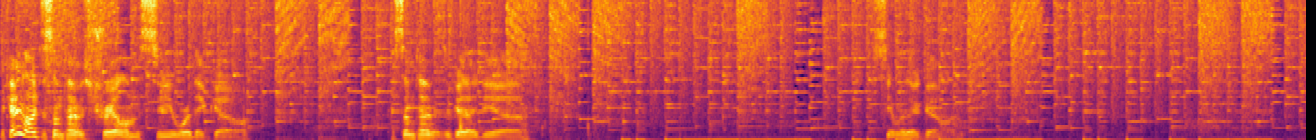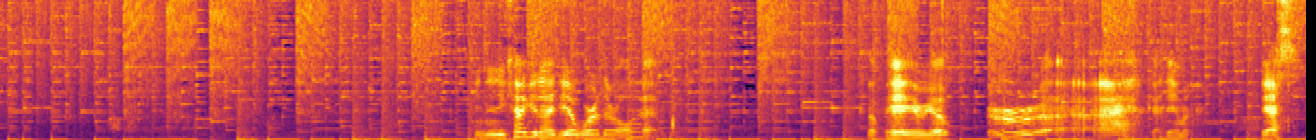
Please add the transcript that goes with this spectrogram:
I kind of like to sometimes trail them and see where they go. Sometimes it's a good idea. See where they're going. And then you kind of get an idea where they're all at. Oh, hey, here we go. God damn it. Yes.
